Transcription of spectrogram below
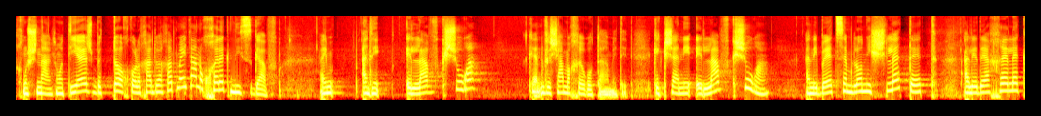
אנחנו שניים, זאת אומרת, יש בתוך כל אחד ואחת מאיתנו חלק נשגב. האם אני אליו קשורה? כן, ושם החירות האמיתית. כי כשאני אליו קשורה, אני בעצם לא נשלטת על ידי החלק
